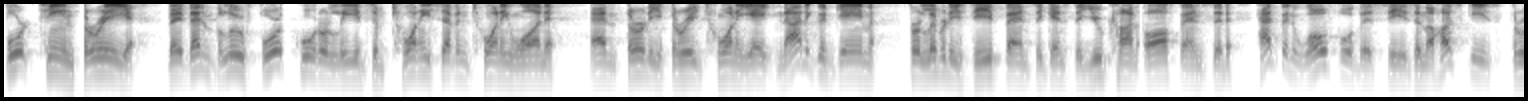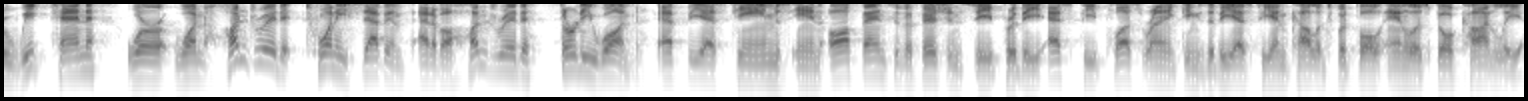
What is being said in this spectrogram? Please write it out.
14 3. They then blew fourth quarter leads of 27 21 and 33 28. Not a good game for Liberty's defense against the UConn offense that had been woeful this season. The Huskies, through week 10, were 127th out of 131 FBS teams in offensive efficiency per the SP Plus rankings of ESPN college football analyst Bill Connelly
